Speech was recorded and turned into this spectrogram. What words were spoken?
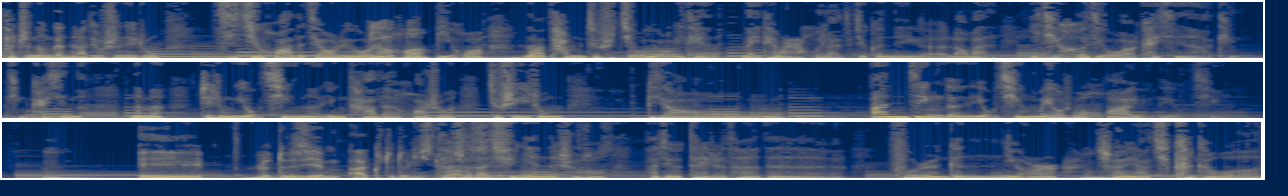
他只能跟他就是那种几句话的交流，然后比划。那他们就是酒友，一天每天晚上回来就跟那个老板一起喝酒啊，开心啊，挺挺开心的。那么这种友情呢，用他的话说，就是一种比较安静的友情，没有什么话语的友情。嗯。诶，le deuxième acte de l'histoire。他说他去年的时候。他就带着他的夫人跟女儿说要去看看我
